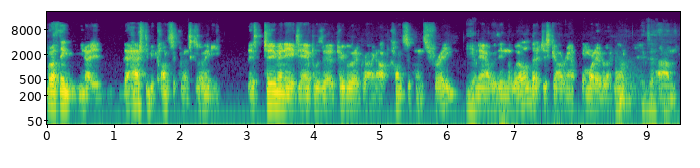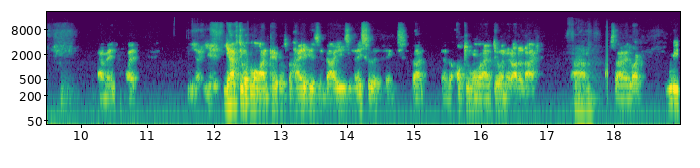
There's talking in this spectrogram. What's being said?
but I think you know there has to be consequence because I think you, there's too many examples of people that are growing up consequence free Yep. now within the world that just go around doing whatever they want. Exactly. Um, I mean, but, you, know, you, you have to align people's behaviours and values and these sort of things. But you know, the optimal way of doing it, I don't know. Um. So like we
